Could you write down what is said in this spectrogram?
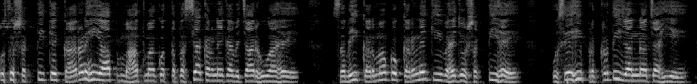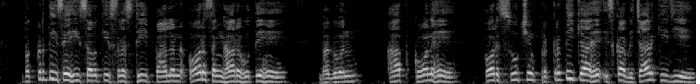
उस शक्ति के कारण ही आप महात्मा को तपस्या करने का विचार हुआ है। सभी कर्मों को करने की वह जो शक्ति है, उसे ही प्रकृति जानना चाहिए। प्रकृति से ही सबकी सृष्टि, पालन और संहार होते हैं। भगवान, आप कौन हैं? और सूक्ष्म प्रकृति क्या है इसका विचार कीजिए।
